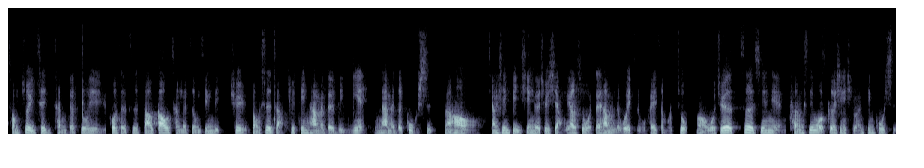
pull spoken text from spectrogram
从最基层的作业员，或者是到高层的总经理，去董事长去听他们的理念，听他们的故事，然后。将心比心的去想，要是我在他们的位置，我可以怎么做？哦，我觉得这些年可能是因为我个性喜欢听故事，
